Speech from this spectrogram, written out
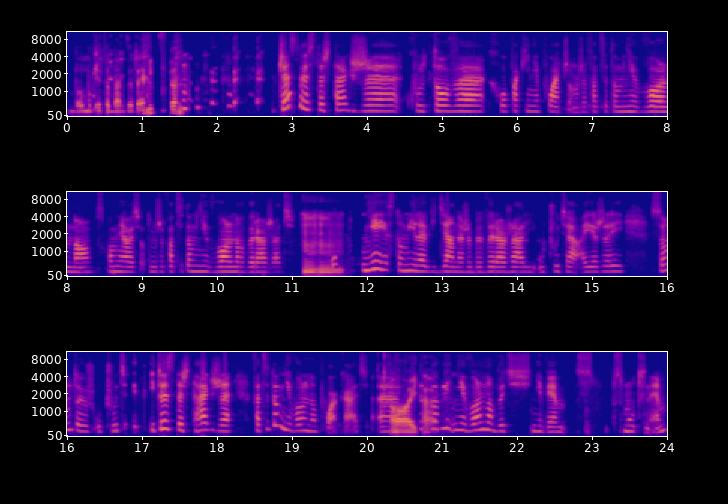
bo mówię to bardzo często. Często jest też tak, że kultowe chłopaki nie płaczą, że facetom nie wolno, wspomniałeś o tym, że facetom nie wolno wyrażać. Mm-hmm. Nie jest to mile widziane, żeby wyrażali uczucia, a jeżeli są to już uczucia, i to jest też tak, że facetom nie wolno płakać. E, Oj, tak. Nie wolno być, nie wiem, smutnym,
